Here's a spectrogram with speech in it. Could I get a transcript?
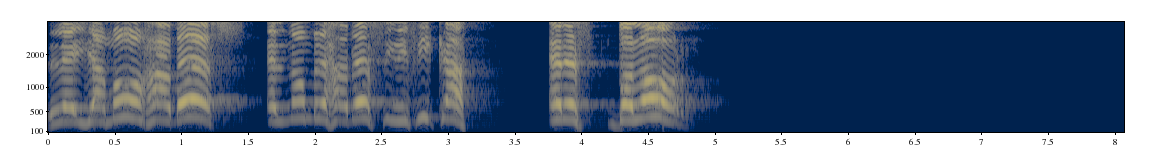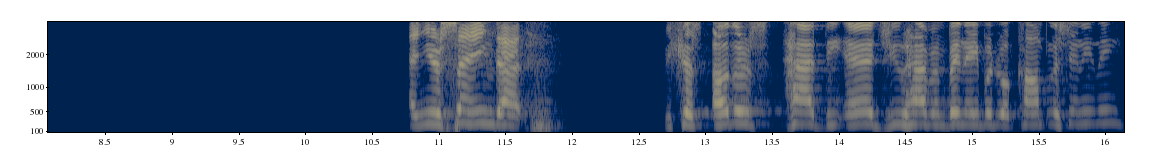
Le llamó Jabez. El nombre Jabez significa eres dolor. And you're saying that because others had the edge, you haven't been able to accomplish anything?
